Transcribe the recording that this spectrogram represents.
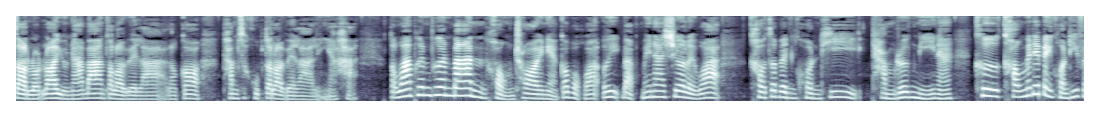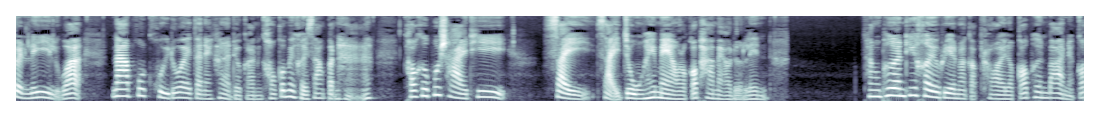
จอดรถรออยู่หน้าบ้านตลอดเวลา แล้วก็ทำสกูปตลอดเวลาอะไรเงี้ยค่ะ แต่ว่าเพื่อนเพื่อนบ้านของทรอยเนี่ยก็บอกว่า เอ้ย แบบไม่น่าเชื่อเลยว่า เขาจะเป็นคนที่ทำเรื่องนี้นะ คือเขาไม่ได้เป็นคนที่เฟรนลี่หรือว่าน่าพูดคุยด้วย แต่ในขณะเดียวกัน เขาก็ไม่เคยสร้างปัญหา เขาคือผู้ชายที่ใส่ใส่จูงให้แมวแล้วก็พาแมวเดินเล่นทั้งเพื่อนที่เคยเรียนมากับทรอย แล้วก็เพื่อนบ้านเนี่ยก็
